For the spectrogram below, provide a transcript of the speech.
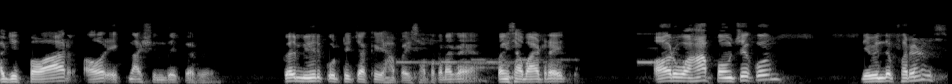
अजित पवार और एकनाथ शिंदे कर रहे हैं। कल मिहिर कोटेचा के यहाँ पैसा पकड़ा गया, पैसा बांट रहे थे। और वहाँ पहुँचे कौन देवेंद्र फडणवीस,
